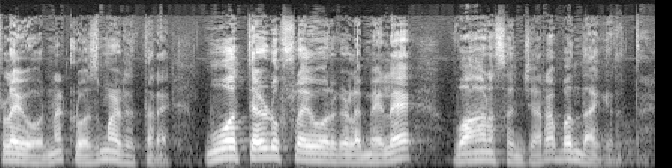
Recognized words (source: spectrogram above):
ಫ್ಲೈಓವರ್ನ ಕ್ಲೋಸ್ ಮಾಡಿರ್ತಾರೆ. ಮೂವತ್ತೆರಡು ಫ್ಲೈಓವರ್ಗಳ ಮೇಲೆ ವಾಹನ ಸಂಚಾರ ಬಂದಾಗಿರುತ್ತೆ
